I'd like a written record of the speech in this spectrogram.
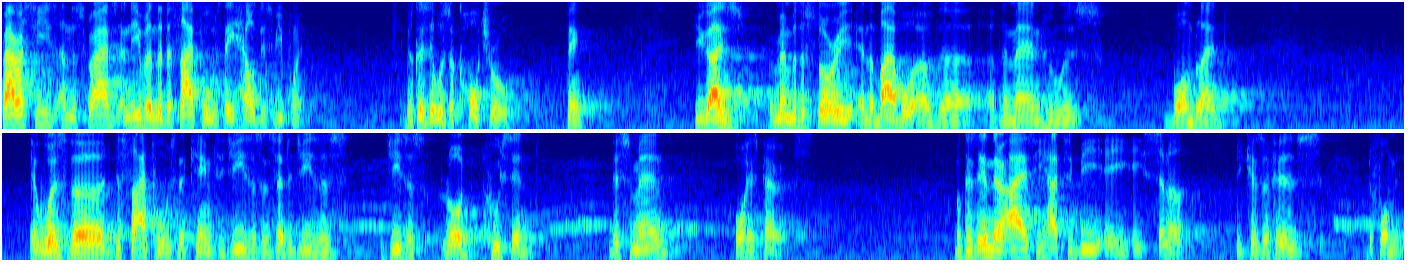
Pharisees and the scribes and even the disciples, they held this viewpoint because it was a cultural thing. Do you guys remember the story in the Bible of the, of the man who was born blind? It was the disciples that came to Jesus and said to Jesus, Jesus, Lord, who sinned? This man or his parents? Because in their eyes, he had to be a, a sinner because of his deformity.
